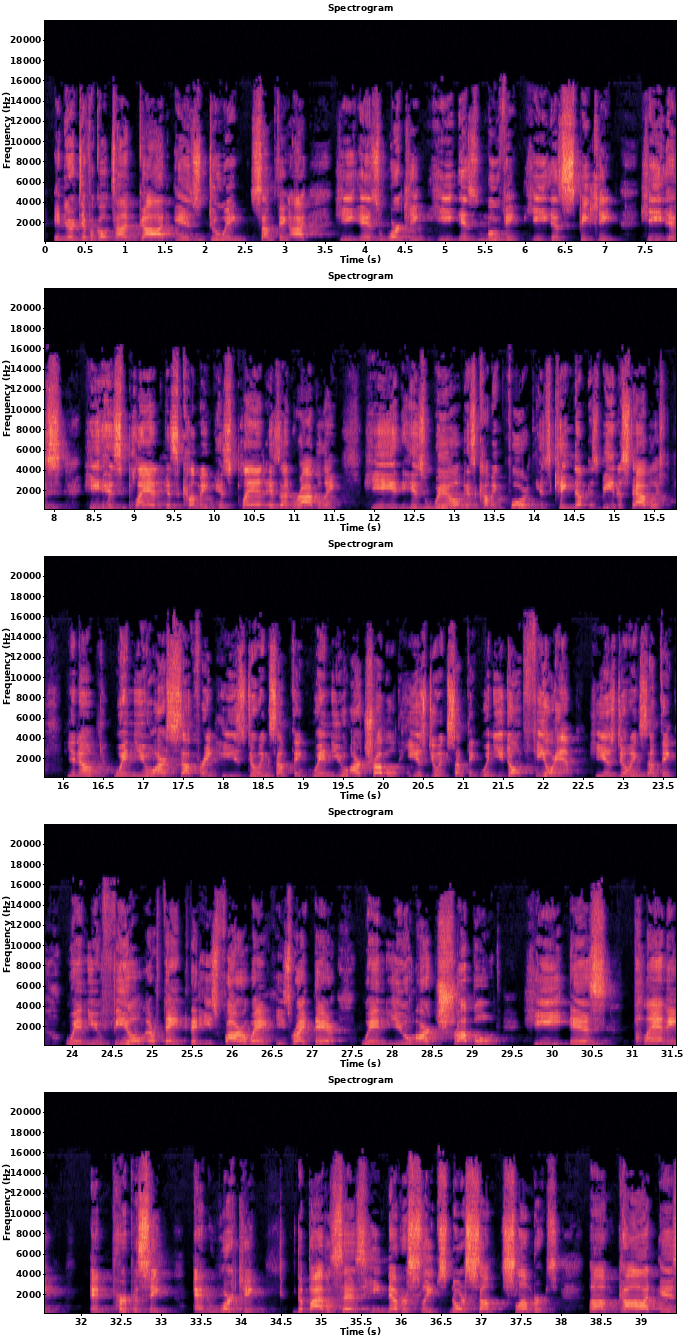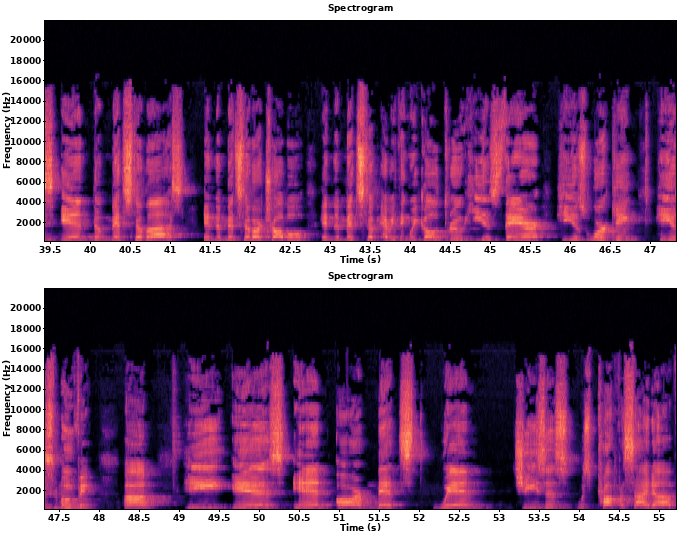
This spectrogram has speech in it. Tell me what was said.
in your difficult time, God is doing something. I, he is working. He is moving. He is speaking. He is, he, his plan is coming. His plan is unraveling. He, his will is coming forth. His kingdom is being established. You know, when you are suffering, he's doing something. When you are troubled, he is doing something. When you don't feel him, he is doing something. When you feel or think that he's far away, he's right there. When you are troubled, he is planning and purposing and working. The Bible says he never sleeps nor some slumbers. Um, God is in the midst of us, in the midst of our trouble, in the midst of everything we go through. He is there. He is working. He is moving. Um, he is in our midst when Jesus was prophesied of.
